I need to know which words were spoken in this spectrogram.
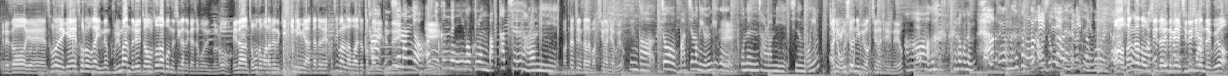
음. 그래서 예 서로에게 서로가 있는 불만들을 좀 쏟아보는 시간을 가져보는 걸로 일단 저부터 말하면 끼끼님이 아까 전에 하지 말라고 하셨던 말이 있는데 잠시만요. 예. 아니 근데 이거 그럼 막 다치는 사람이 막 다치는 사람 왁싱하냐고요? 그러니까 저 마지막에 열기고 예. 보낸 사람이 지는 거임? 아니 오시언님이 왁싱하시는데요? 아 그러면 그러면 상관없이 해도 되겠네. 저아 상관없이 저희는 그냥. 지르시면 되고요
